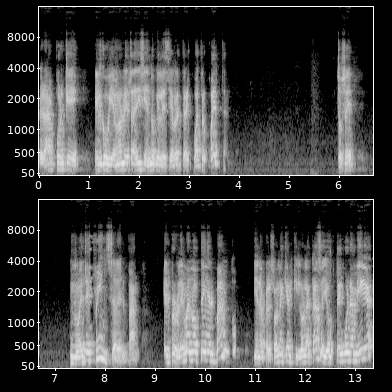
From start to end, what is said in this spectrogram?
¿verdad? Porque el gobierno le está diciendo que le cierre tres, cuatro cuentas. Entonces, no es defensa del banco. El problema no está en el banco ni en la persona que alquiló la casa. Yo tengo una amiga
